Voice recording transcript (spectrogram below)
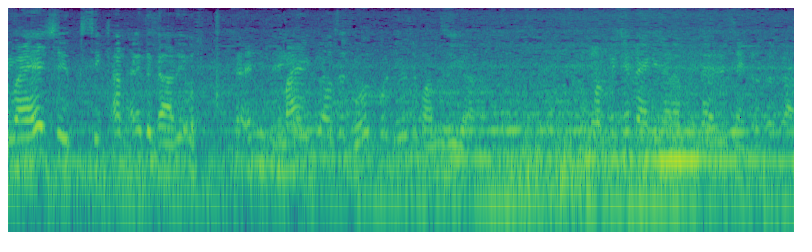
ਵੈਸੇ ਸਿ- ਸਿੱਖਾਂ ਨਹੀਂ ਦਿਖਾ ਦਿਓ। ਮੈਂ ਇੱਕ ਉਸੇ ਜੋਧਪੁਰ ਜੇਲ੍ਹ ਚ ਬੰਦ ਸੀਗਾ। ਪਰਮਿਸ਼ਨ ਲੈ ਕੇ ਜਾਣਾ ਪੈਂਦਾ ਹੈ ਸੈਂਟਰ ਸਰਕਾਰ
